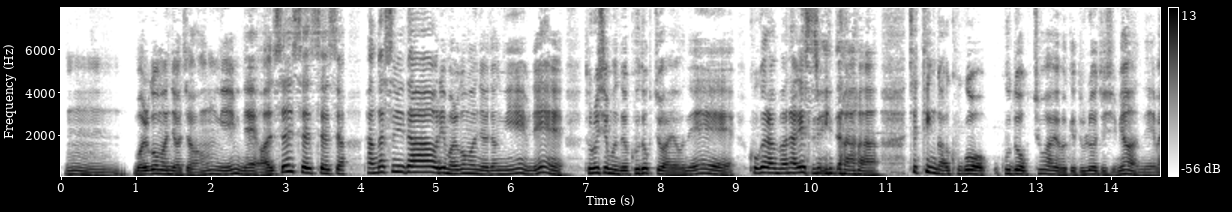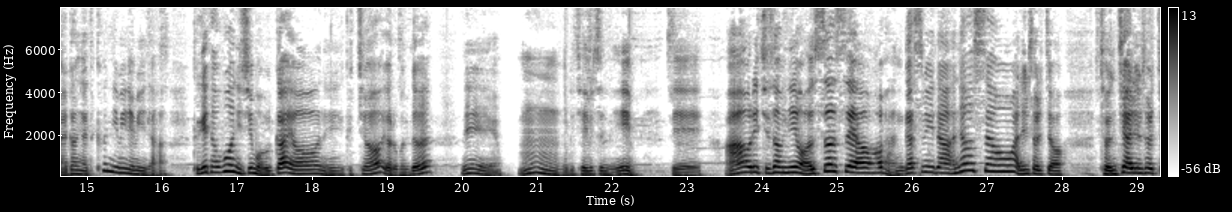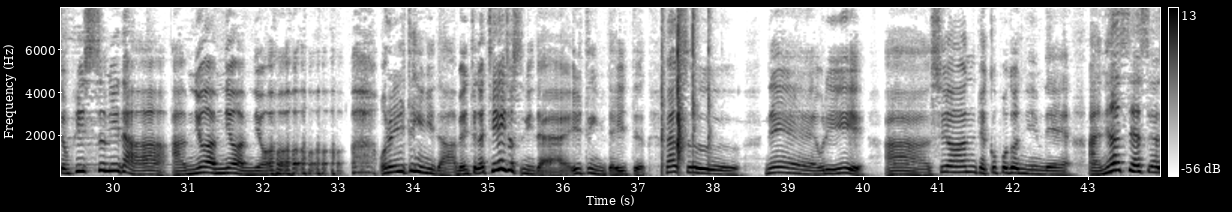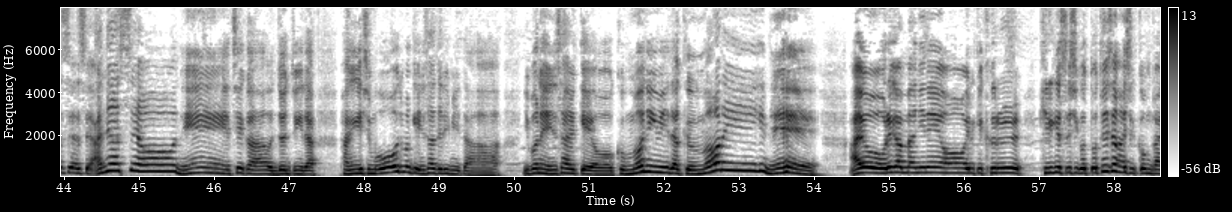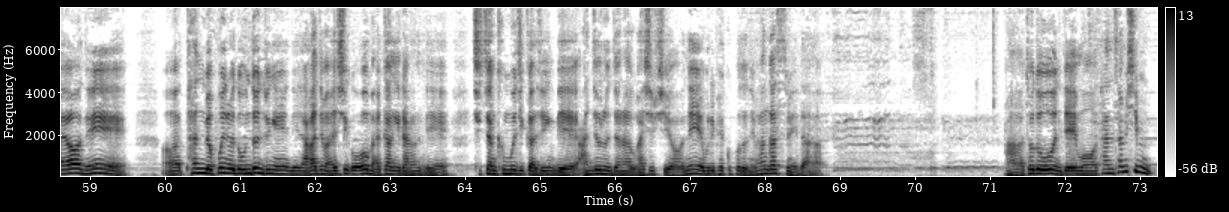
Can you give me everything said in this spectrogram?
음, 멀거먼 여정님, 네, 어서어서어서 반갑습니다. 우리 멀거먼 여정님, 네, 들어오신 분들 구독, 좋아요, 네, 구글 한번 하겠습니다. 채팅과 구독, 구독, 좋아요 이렇게 눌러주시면, 네, 말강이한테 큰 힘이 됩니다. 그게 다 후원이지 뭘까요? 네, 그쵸, 여러분들? 네, 음, 우리 제임스님, 네. 아, 우리 지섭님, 어서오세요. 반갑습니다. 안녕하세요. 알림 설정. 전체 알림 설정 필수입니다. 압류, 압류, 압류. 오늘 1등입니다. 멘트가 제일 좋습니다. 1등입니다. 1등. 박수. 네, 우리, 아, 수연 백구포도님, 네. 안녕하세요, 수연. 안녕하세요. 네. 제가 운전 중이라 방에 계신 모든 분께 인사드립니다. 이번에 인사할게요. 굿모닝입니다. 굿모닝. 네. 아유, 오래간만이네요. 이렇게 글을 길게 쓰시고 또 퇴장하실 건가요? 네. 어, 단몇 번이라도 운전 중에 네, 나가지 마시고 말강이랑 네, 직장 근무지까지 네, 안전운전하고 가십시오. 네, 우리 백구포도님 반갑습니다. 아, 저도 이제 뭐 한 30,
